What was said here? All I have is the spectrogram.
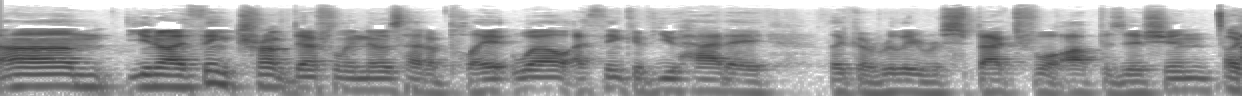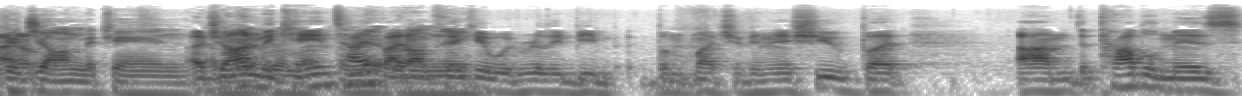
Um you know I think Trump definitely knows how to play it well. I think if you had a like a really respectful opposition, Like a John McCain, a John Mitt McCain Rom- type, I don't think it would really be much of an issue. But um, the problem is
